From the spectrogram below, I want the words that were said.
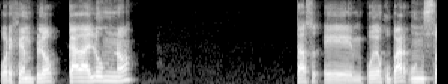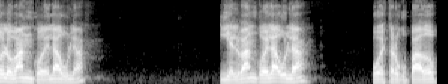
Por ejemplo, cada alumno eh, puede ocupar un solo banco del aula y el banco del aula puede estar ocupado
